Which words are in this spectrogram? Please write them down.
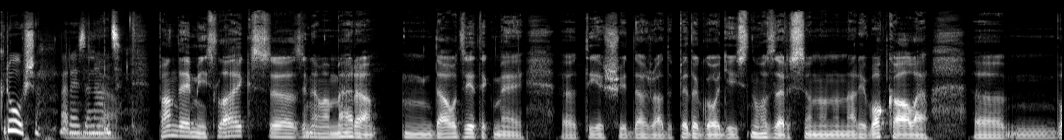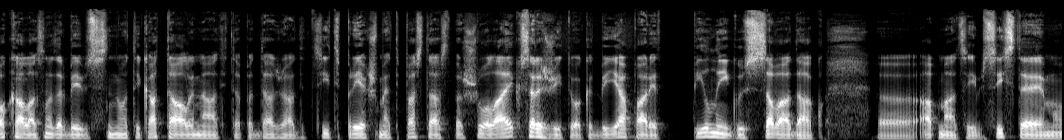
krūšu rezonanci. Jā. Pandēmijas laiks, zināmā mērā, daudz ietekmēja uh, tieši dažādu pedagoģijas nozares un, un, un arī vokālā, uh, vokālās nodarbības notika attālināti, tāpat dažādi citi priekšmeti pastāst par šo laiku sarežģīto, kad bija jāpāriet pilnīgi uz savādāku Uh, apmācības sistēmu,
